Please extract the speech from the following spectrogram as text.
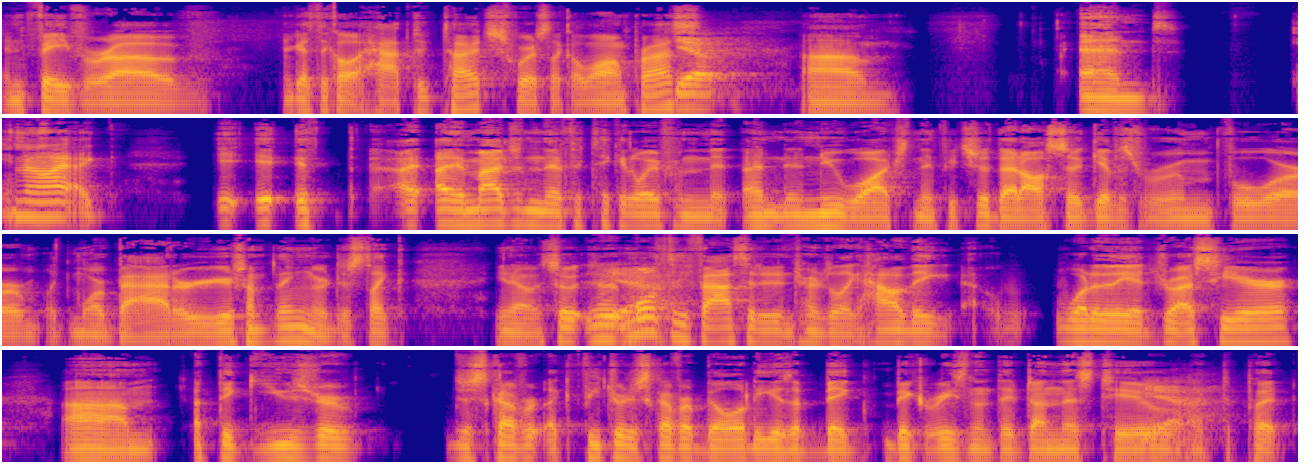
in favor of, I guess they call it haptic touch where it's like a long press. Yeah. Um, and you know, I, if I, I imagine that if they take it away from the, a, new watch and the feature that also gives room for like more battery or something, or just like, you know, so, so yeah. multifaceted in terms of like how they, what do they address here? Um, a big user discover like feature discoverability is a big big reason that they've done this too. Yeah. like to put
